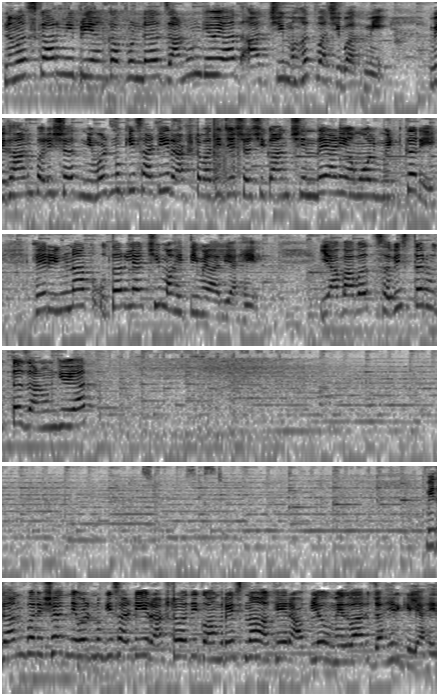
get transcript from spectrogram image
नमस्कार मी प्रियंका पुंड जाणून घेऊयात आजची महत्वाची बातमी. विधान परिषद निवडणुकीसाठी राष्ट्रवादीचे शशिकांत शिंदे आणि अमोल मिटकरी हे रिंगणात उतरल्याची माहिती मिळाली आहे. याबाबत सविस्तर वृत्त जाणून घेऊयात. विधान परिषद निवडणुकीसाठी राष्ट्रवादी काँग्रेसनं अखेर आपले उमेदवार जाहीर केले आहेत.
